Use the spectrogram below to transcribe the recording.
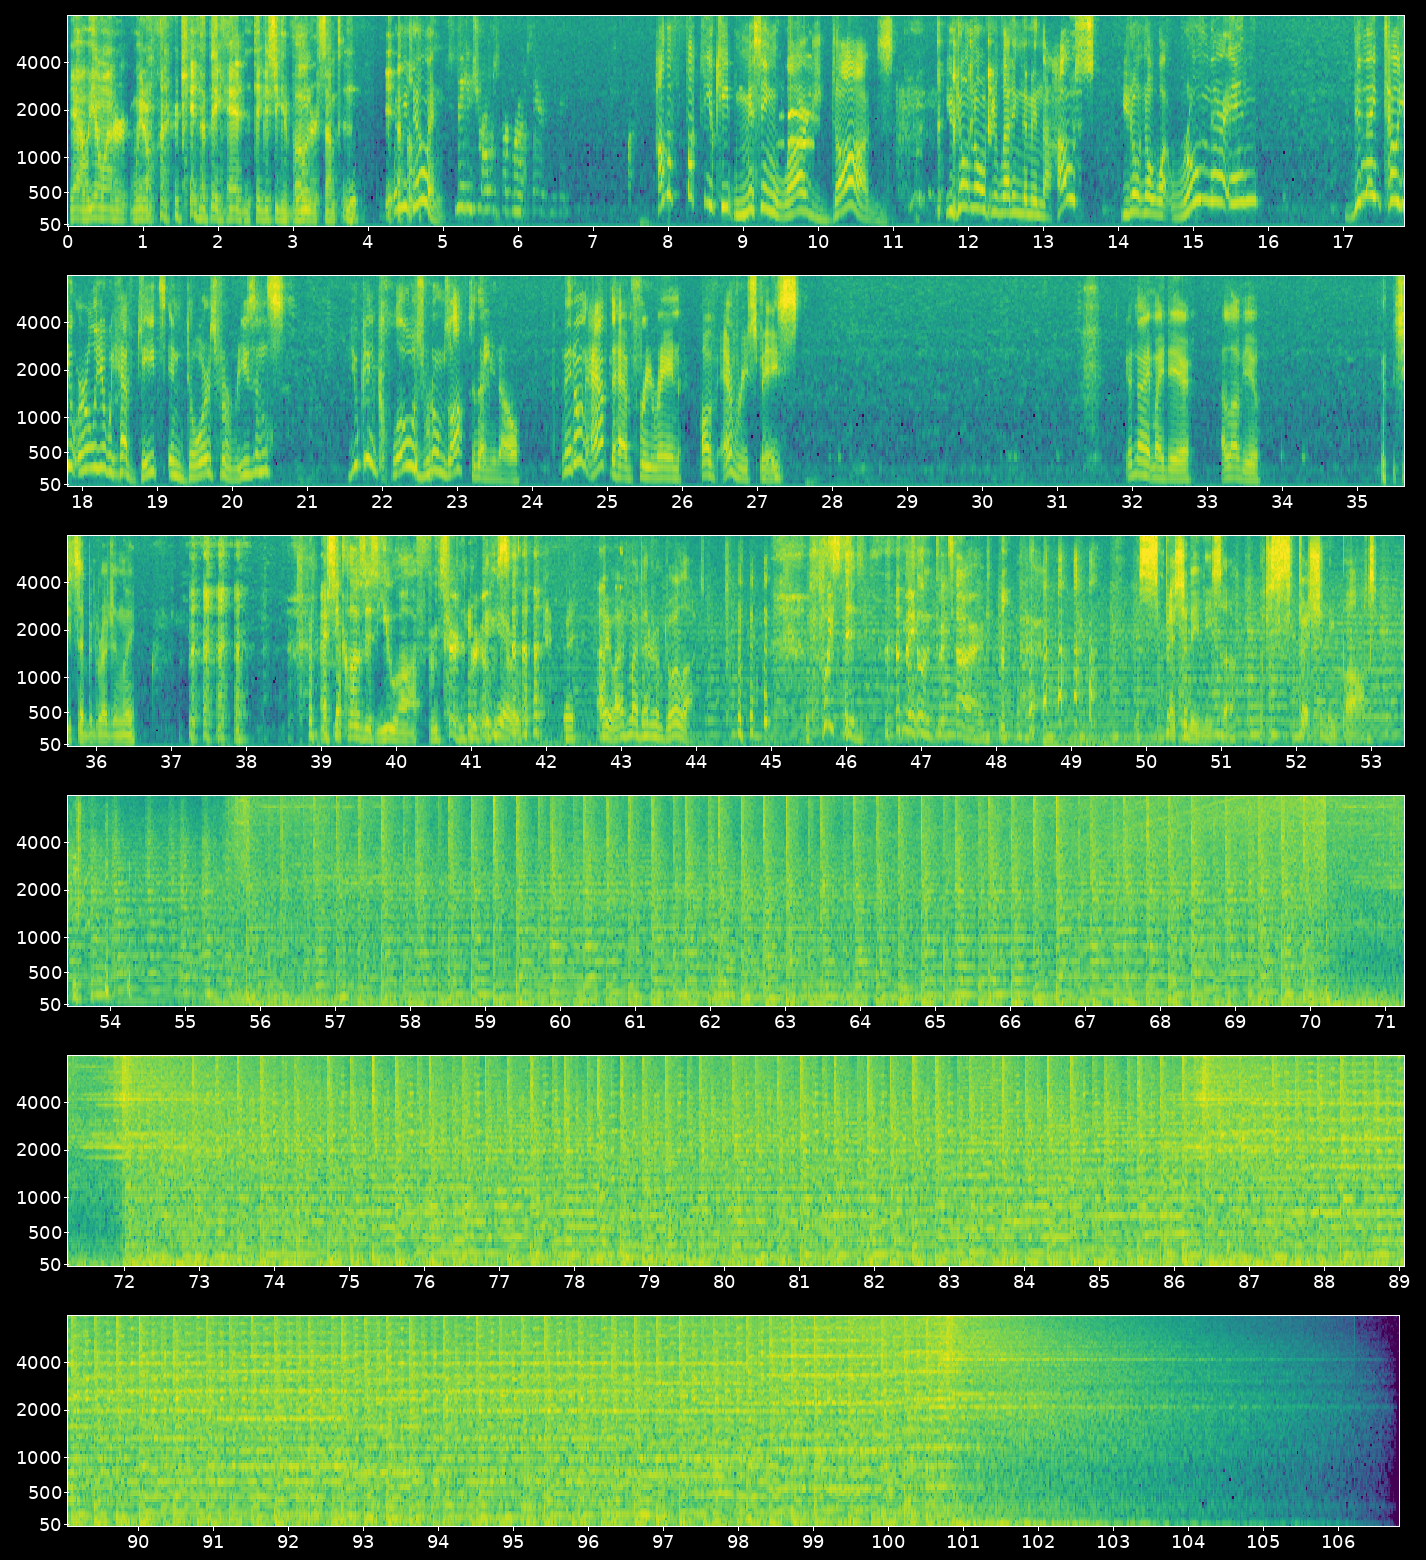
Yeah, we don't want her. We don't want her getting a big head and thinking she could vote or something. What are you doing? Just making sure Otisburg went upstairs. How the fuck do you keep missing large dogs? You don't know if you're letting them in the house. You don't know what room they're in. Didn't I tell you earlier we have gates and doors for reasons? You can close rooms off to them, you know. They don't have to have free rein of every space. Good night, my dear. I love you. she said begrudgingly. As she closes you off from certain rooms. Yeah, right. Wait, why is my bedroom door locked? Hoisted! My own petard. Especially Lisa, but especially Bart.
